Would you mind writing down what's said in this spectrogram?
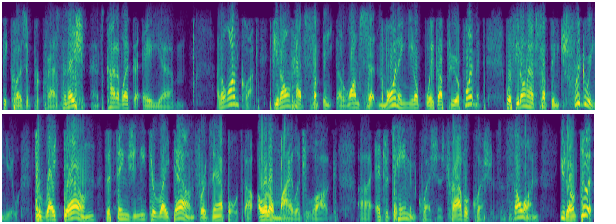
because of procrastination. And it's kind of like a, a um, an alarm clock. If you don't have something an alarm set in the morning, you don't wake up for your appointment. But if you don't have something triggering you to write down the things you need to write down, for example, uh, auto mileage log, uh, entertainment questions, travel questions, and so on, you don't do it.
